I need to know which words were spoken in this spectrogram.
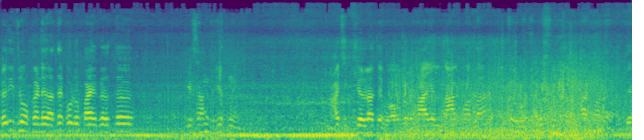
कधी झोकांडे जाते कुठं पाय करतं ते सांगता येत नाही. माझी खेळ राहते भाऊ. हा गेला नाग माता नाग माता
